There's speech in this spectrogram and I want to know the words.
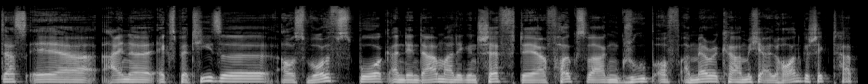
dass er eine Expertise aus Wolfsburg an den damaligen Chef der Volkswagen Group of America, Michael Horn, geschickt hat.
